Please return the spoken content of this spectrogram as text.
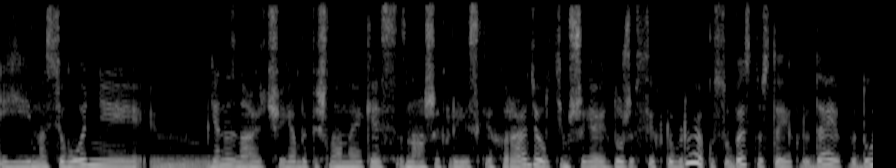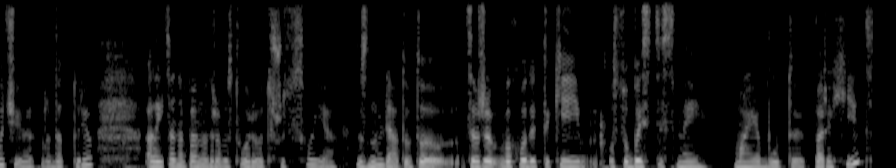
І на сьогодні я не знаю, чи я би пішла на якесь з наших львівських радіо, тим, що я їх дуже всіх люблю, як особистостей, як людей, як ведучих, як редакторів. Але це, напевно, треба створювати щось своє з нуля. Тобто це вже виходить такий особистісний. Має бути перехід,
